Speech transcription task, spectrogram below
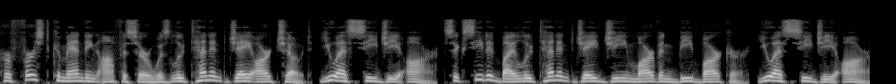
Her first commanding officer was Lieutenant J. R. Choate, USCGR, succeeded by Lieutenant J. G. Marvin B. Barker, USCGR,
